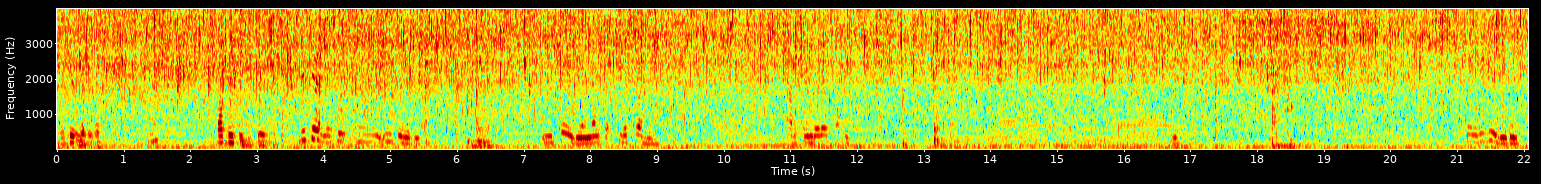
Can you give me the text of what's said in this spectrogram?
সব দিতে দিতে দিতে হবে একটু উম, ই করে দিই মিশিয়ে দিই আমার দেখতে পাবো আর সুন্দর দিয়ে দিই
